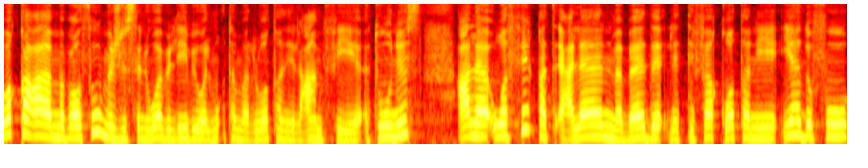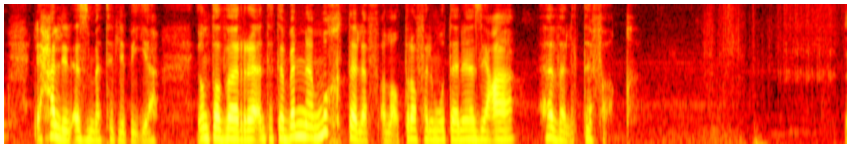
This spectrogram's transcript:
وقع مبعوثو مجلس النواب الليبي والمؤتمر الوطني العام في تونس على وثيقة إعلان مبادئ لاتفاق وطني يهدف لحل الأزمة الليبية. ينتظر أن تتبنى مختلف الأطراف المتنازعة هذا الاتفاق.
